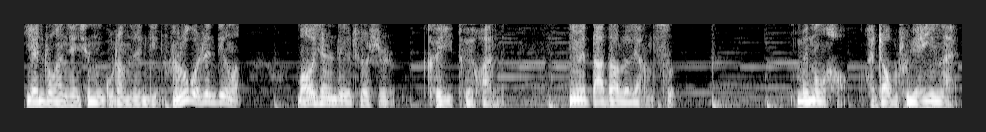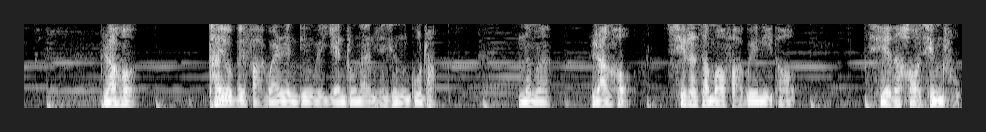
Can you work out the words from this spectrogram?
严重安全性能故障的认定。如果认定了，毛先生这个车是可以退换的，因为达到了两次没弄好，还找不出原因来，然后他又被法官认定为严重的安全性能故障，那么然后汽车三包法规里头写的好清楚，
